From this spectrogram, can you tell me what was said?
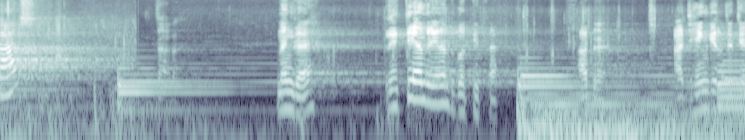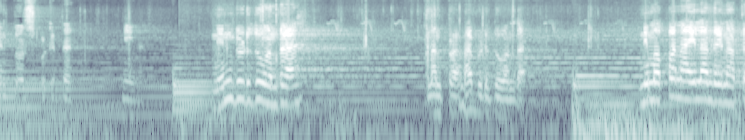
ಆಕಾಶ್ ನಂಗೆ ಪ್ರೀತಿ ಅಂದ್ರೆ ಏನಂತ ಗೊತ್ತಿತ್ತ? ಆದ್ರೆ ಅದ್ ಹೆಂಗಿರ್ತೈತಿ ಅಂತ ತೋರಿಸ್ಬಿಟ್ಟಿದ್ದ ನೀನು. ನಿನ್ ಬಿಡುದು ಅಂದ, ನನ್ ಪ್ರಾಣ ಬಿಡುದು ಅಂದ. ನಿಮ್ಮಪ್ಪ ನಾ ಇಲ್ಲ ಅಂದ್ರೆ ಏನಾತ?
